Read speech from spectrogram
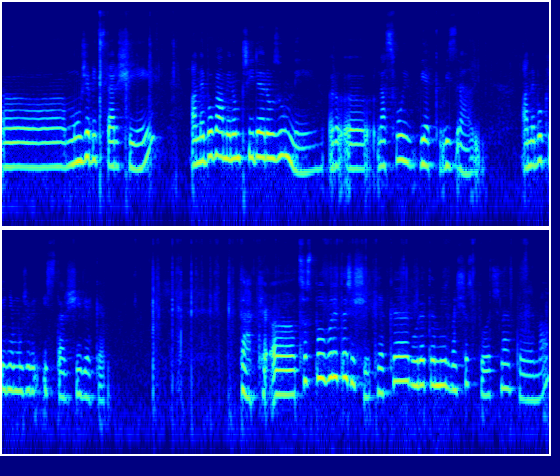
uh, může být starší, a nebo vám jenom přijde rozumný, ro, uh, na svůj věk vyzrálý. A nebo klidně může být i starší věkem. Tak, co spolu budete řešit? Jaké budete mít vaše společné téma?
